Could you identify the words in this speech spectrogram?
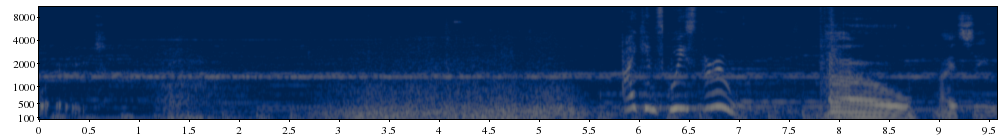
Wait. I can squeeze through. Oh, I see.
